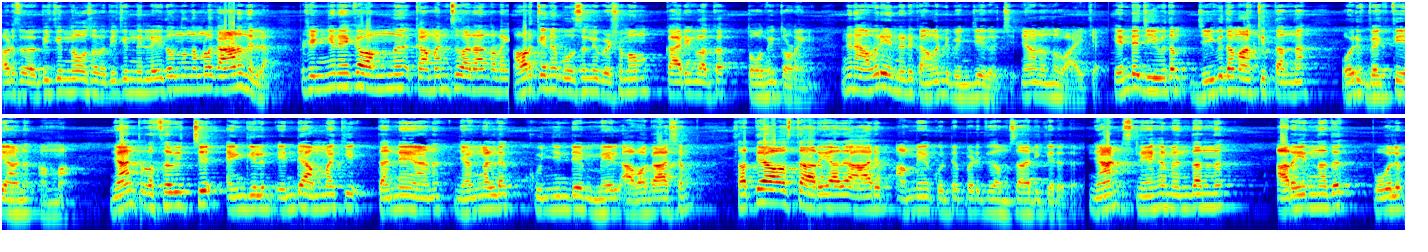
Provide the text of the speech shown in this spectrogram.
അവർ ശ്രദ്ധിക്കുന്നോ ശ്രദ്ധിക്കുന്നില്ല ഇതൊന്നും നമ്മൾ കാണുന്നില്ല. പക്ഷെ ഇങ്ങനെയൊക്കെ വന്ന് കമന്റ്സ് വരാൻ തുടങ്ങി അവർക്ക് തന്നെ പേഴ്സണലി വിഷമം കാര്യങ്ങളൊക്കെ തോന്നി തുടങ്ങി. അങ്ങനെ അവർ എന്നെ ഒരു കമന്റ് പിൻ ചെയ്ത് വെച്ച് ഞാനൊന്ന് വായിക്കാം. എന്റെ ജീവിതം ജീവിതമാക്കി തന്ന ഒരു വ്യക്തിയാണ് അമ്മ. ഞാൻ പ്രസവിച്ച് എങ്കിലും എന്റെ അമ്മയ്ക്ക് തന്നെയാണ് ഞങ്ങളുടെ കുഞ്ഞിന്റെ മേൽ അവകാശം. സത്യാവസ്ഥ അറിയാതെ ആരും അമ്മയെ കുറ്റപ്പെടുത്തി സംസാരിക്കരുത്. ഞാൻ സ്നേഹം എന്തെന്ന് അറിയുന്നത് പോലും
